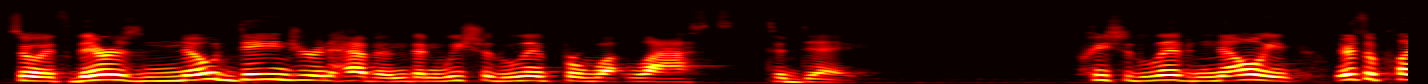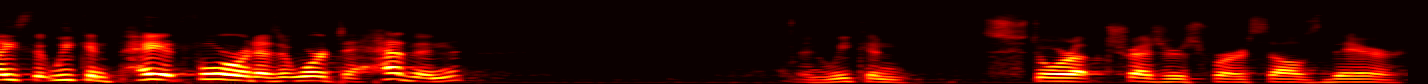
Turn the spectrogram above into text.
So if there is no danger in heaven, then we should live for what lasts today. We should live knowing there's a place that we can pay it forward, as it were, to heaven, and we can store up treasures for ourselves there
